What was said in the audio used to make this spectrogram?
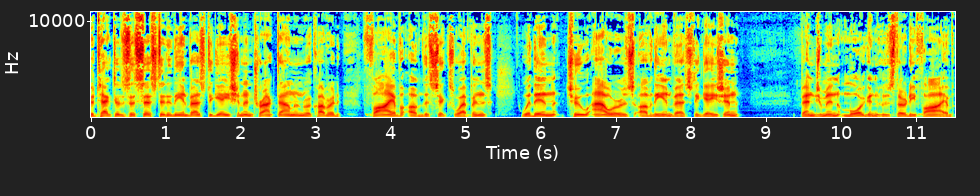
Detectives assisted in the investigation and tracked down and recovered five of the six weapons within two hours of the investigation. Benjamin Morgan, who's 35,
